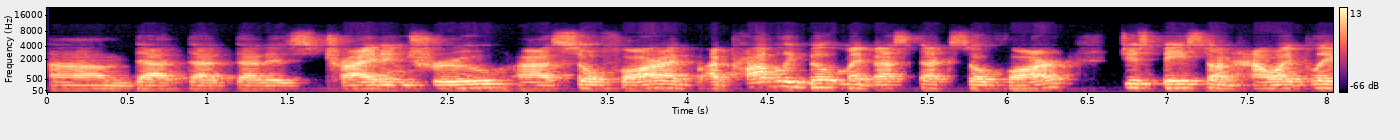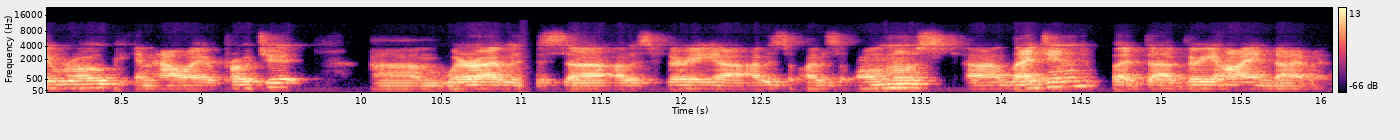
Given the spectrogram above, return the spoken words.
Um, that that that is tried and true uh, so far. I, I probably built my best deck so far, just based on how I play Rogue and how I approach it. Um, where I was, uh, I was very, uh, I was, I was almost legend, but very high in diamond.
